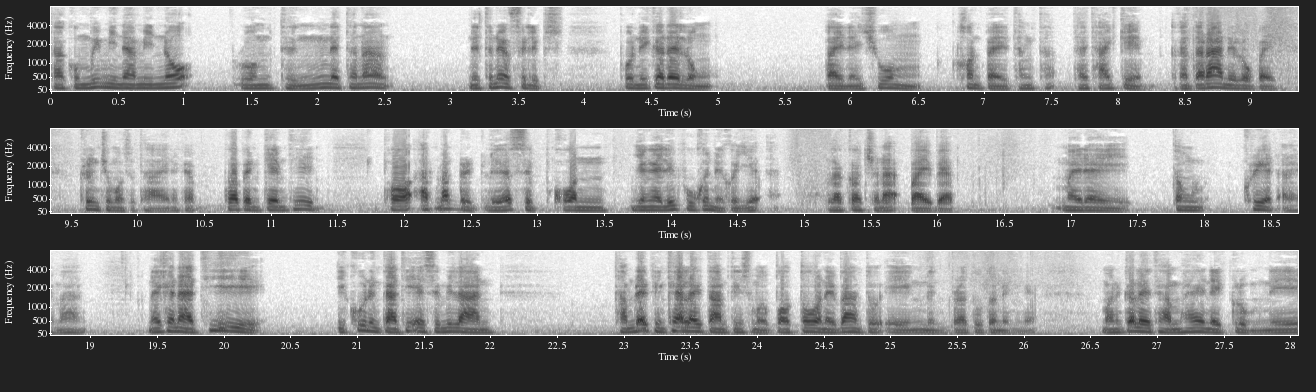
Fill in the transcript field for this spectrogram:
ทาคุมิมินามิโนรวมถึงเนธานา เนธาเนลฟิลิปส์พวกนี้ก็ได้ลงไปในช่วงค่อนไปทั้งท้ายๆเกมอกันตาร่าเนี่ยลงไปครึ่งชั่วโมงสุดท้ายนะครับ ก็เป็นเกมที่พออัตมาดริดเหลือ 10 คนยังไงลิเวอร์พูลก็เหนือกว่าเยอะ แล้วก็ชนะไปแบบไม่ได้ต้องเครียดอะไรมาก ในขณะที่อีกคู่หนึ่งการที่เอซิมิลานทำได้เพียงแค่ไล่ตามตีเสมอปอร์โตในบ้านตัวเองหนึ่งประตูต่อหนึ่งเนี่ยมันก็เลยทำให้ในกลุ่มนี้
